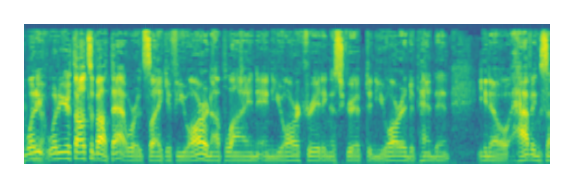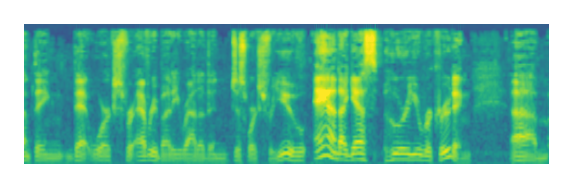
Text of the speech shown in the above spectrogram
what are, what are your thoughts about that? Where it's like, if you are an upline and you are creating a script and you are independent, you know, having something that works for everybody rather than just works for you. And I guess who are you recruiting? Um,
